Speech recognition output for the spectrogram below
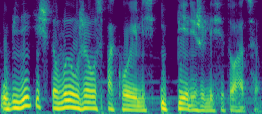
Убедитесь, что вы уже успокоились и пережили ситуацию.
